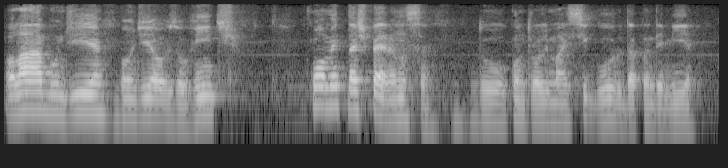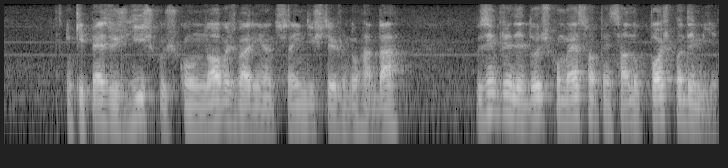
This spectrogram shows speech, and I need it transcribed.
Olá, bom dia, bom dia aos ouvintes. Com o aumento da esperança do controle mais seguro da pandemia, em que pese os riscos com novas variantes ainda estejam no radar, os empreendedores começam a pensar no pós-pandemia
